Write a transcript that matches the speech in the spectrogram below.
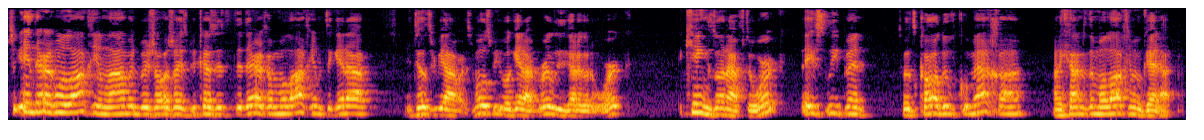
So again, Derech Malachim, Lamed B'Shal because it's the Derech of Malachim to get up until three hours. Most people get up early, they got to go to work. The kings don't have to work, they sleep in. So it's called Uvkumecha on account of the Malachim who get up.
